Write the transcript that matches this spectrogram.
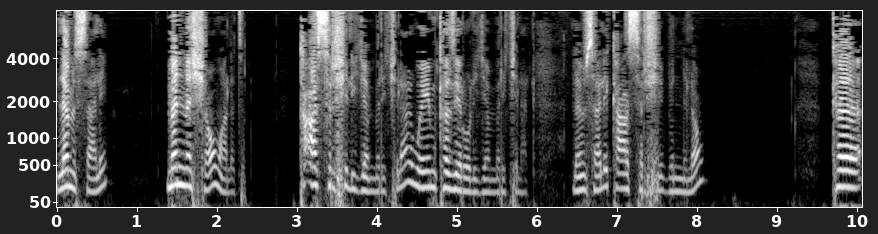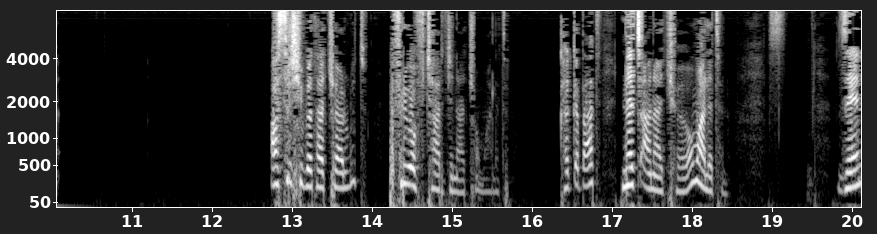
ለምሳሌ መነሻው ማለት ነው። ከአስር ሺህ ሊጀምር ይችላል ወይም ከዜሮ ሊጀምር ይችላል። ለምሳሌ ከአስር ሺህ ብንለው ከአስር ሺህ በታች ያሉት free of charge ናቸው ማለት ነው። ከቅጣት ነጻ ናቸው ማለት ነው። then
